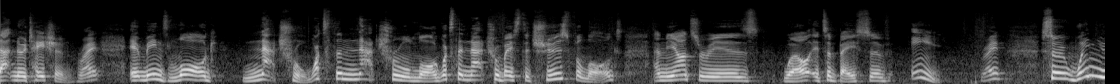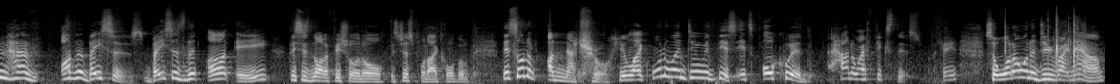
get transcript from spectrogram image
that notation, right? It means log natural. What's the natural log? What's the natural base to choose for logs? And the answer is, well, it's a base of e, right? So when you have other bases, bases that aren't e, this is not official at all, it's just what I call them. They're sort of unnatural. You're like, what do I do with this? It's awkward. How do I fix this? Okay? So what I want to do right now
